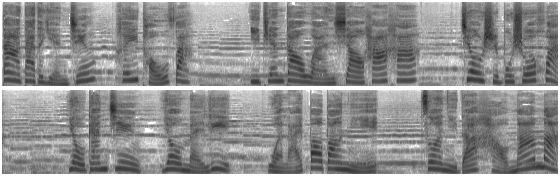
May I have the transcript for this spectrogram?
大大的眼睛，黑头发，一天到晚笑哈哈。就是不说话，又干净又美丽，我来抱抱你，做你的好妈妈。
